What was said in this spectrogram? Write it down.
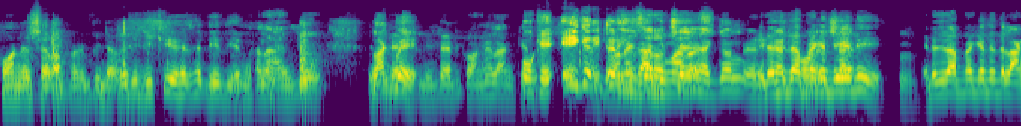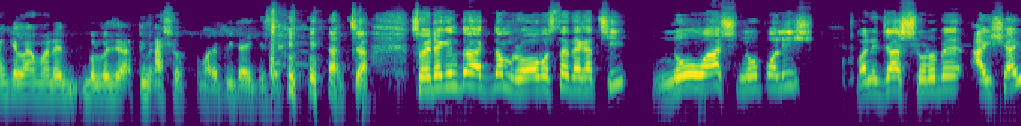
কর্নেল সাহেব আপনার পিটা যদি বিক্রি হয়েছে দিয়ে দিন না না আঙ্কেল লাগবে? রিটায়ার্ড কর্নেল আঙ্কেল ওকে এই গাড়িটা ইউজার হচ্ছে একজন এটা যদি আপনাকে দিয়ে দিই এটা যদি আপনাকে দিয়ে দিলে আঙ্কেল আমারে বলবে যে তুমি আসো তোমার পিটাই কিছু আচ্ছা। সো এটা কিন্তু একদম র অবস্থায় দেখাচ্ছি। নো ওয়াশ নো পলিশ মানে যা শোরুমে আইসাই।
